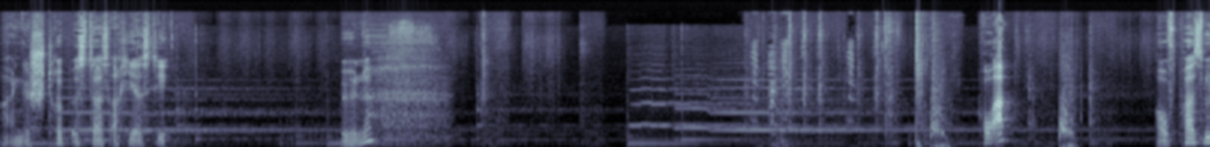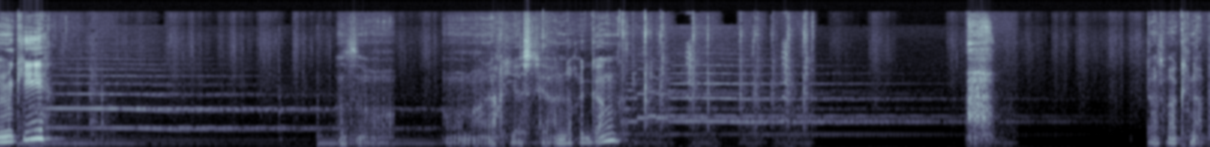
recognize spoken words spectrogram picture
Ein Gestrüpp ist das. Ach, hier ist die Höhle. Hau ab! Aufpassen, Mickey. So. Schauen wir mal. Ach, hier ist der andere Gang. Das war knapp.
